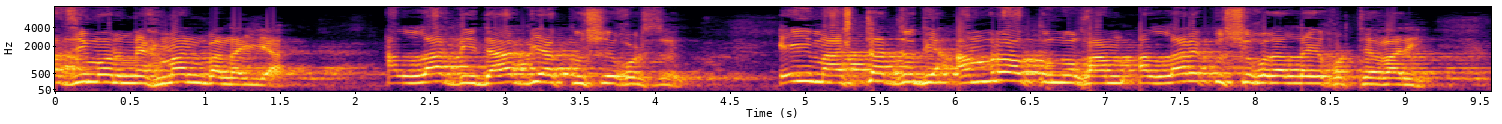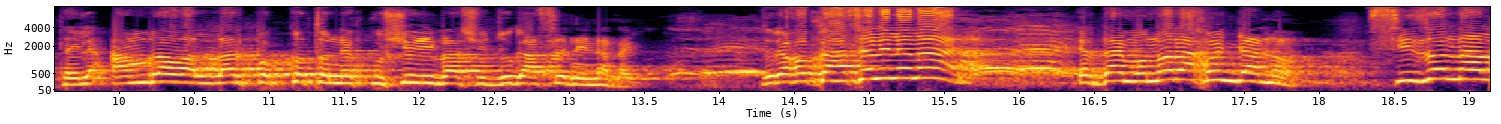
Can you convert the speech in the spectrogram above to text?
আজিমর মেহমান বানাইয়া আল্লাহর দিদার দিয়া খুশি করছে। এই মাসটা যদি আমরাও কোনো কাম আল্লাহরে খুশি করে আল্লাহ করতে পারি, তাইলে আমরাও আল্লাহর পক্ষ তো নে খুশি হইবার সুযোগ আছে নি না নাই হক আছে নি না নাই? এর দায় মনে রাখুন জানো সিজনাল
